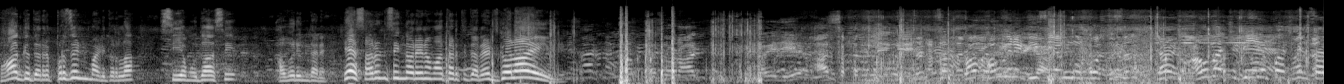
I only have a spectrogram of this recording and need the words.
ಭಾಗದ ರೆಪ್ರೆಸೆಂಟ್ ಮಾಡಿದ್ರಲ್ಲ ಸಿ ಎಂ ಉದಾಸಿ ಅವರಿಂದಾನೆ. ಎಸ್ ಅರುಣ್ ಸಿಂಗ್ ಅವರೇನೋ ಮಾತಾಡ್ತಿದ್ದಾರೆ. ಲೆಟ್ಸ್ ಗೋ ಲೈವ್ Bailey आज शपथ लेंगे How many DCM posts sir? How much DCM posts will sir?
